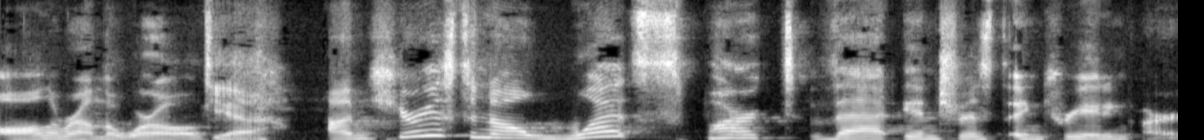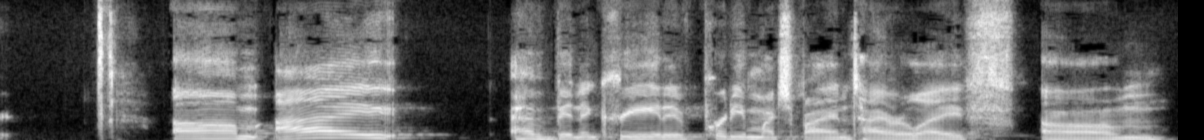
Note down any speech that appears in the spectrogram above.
all around the world. Yeah. I'm curious to know what sparked that interest in creating art. Um, I have been a creative pretty much my entire life. Um,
